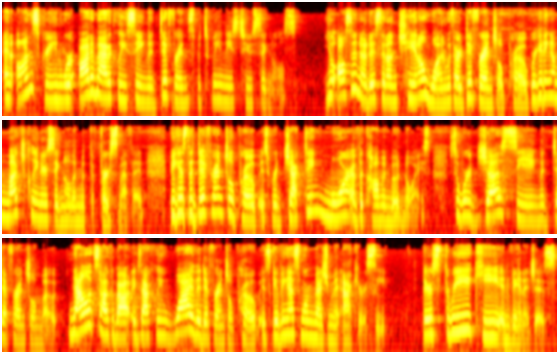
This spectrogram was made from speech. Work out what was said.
And on screen, we're automatically seeing the difference between these two signals. You'll also notice that on channel 1 with our differential probe, we're getting a much cleaner signal than with the first method because the differential probe is rejecting more of the common mode noise. So we're just seeing the differential mode. Now let's talk about exactly why the differential probe is giving us more measurement accuracy. There's three key advantages.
